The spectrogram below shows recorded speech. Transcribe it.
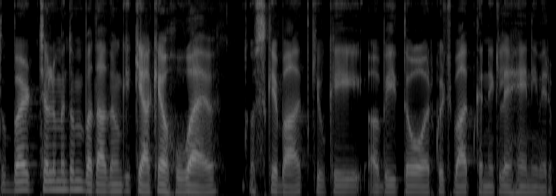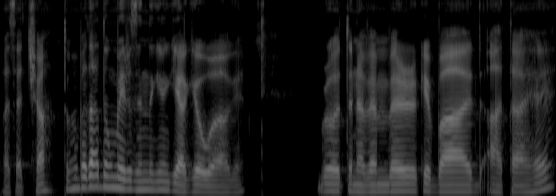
तो बट चलो मैं तुम्हें बता दूँ कि क्या क्या हुआ है उसके बाद, क्योंकि अभी तो और कुछ बात करने के लिए है नहीं मेरे पास अच्छा? तो मैं बता दूँ मेरी ज़िंदगी में क्या क्या हुआ आगे। ब्रो तो नवंबर के बाद आता है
